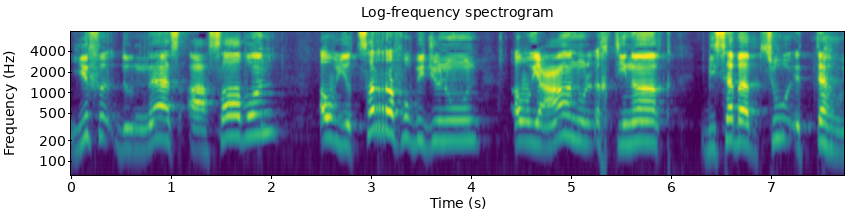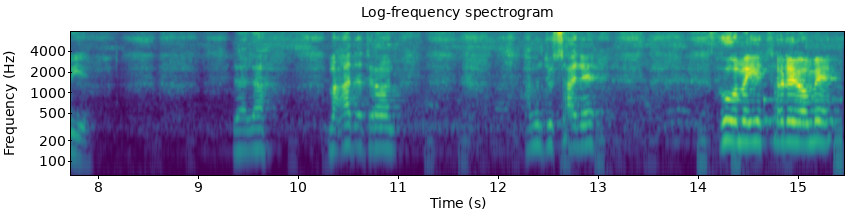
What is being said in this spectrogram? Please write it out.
يفقدوا الناس أعصابهم أو يتصرفوا بجنون أو يعانوا الاختناق بسبب سوء التهوية. لا لا ما عاد قدران عم ندوس عليه. هو ميت صار له يومين.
